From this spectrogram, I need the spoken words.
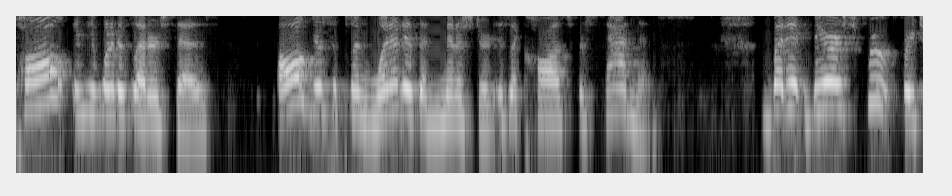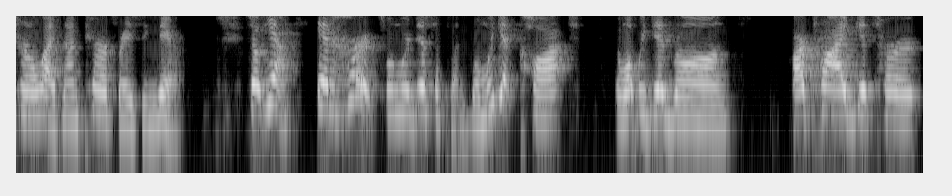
Paul, in one of his letters, says, All discipline, when it is administered, is a cause for sadness, but it bears fruit for eternal life. Now, I'm paraphrasing there. So, yeah, it hurts when we're disciplined. When we get caught in what we did wrong, our pride gets hurt.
